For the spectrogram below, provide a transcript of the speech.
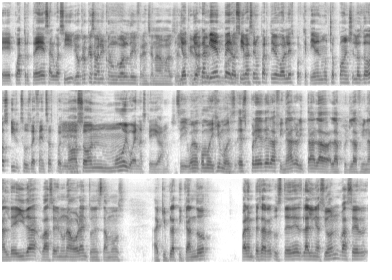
eh, 4-3, algo así. Yo creo que se van a ir con un gol de diferencia nada más. El Yo, que yo también, pero sí va a ser un partido de goles porque tienen mucho punch los dos y sus defensas pues Y- no son muy buenas, que digamos. Sí, bueno, como dijimos, es, es pre de la final. Ahorita la, la- la final de ida va a ser en una hora, entonces estamos aquí platicando. Para empezar, ustedes, la alineación va a ser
